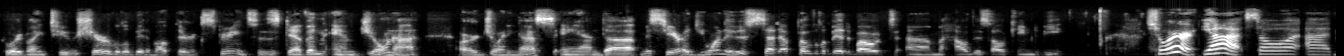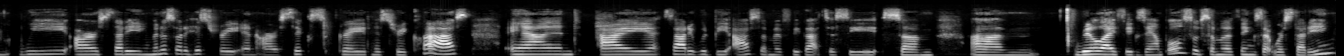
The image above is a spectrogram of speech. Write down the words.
who are going to share a little bit about their experiences Devon and Jonah are joining us. And uh, Miss Sierra, do you want to set up a little bit about um, how this all came to be? Sure. Yeah. So um, we are studying Minnesota history in our sixth grade history class. And I thought it would be awesome if we got to see some um, real life examples of some of the things that we're studying.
